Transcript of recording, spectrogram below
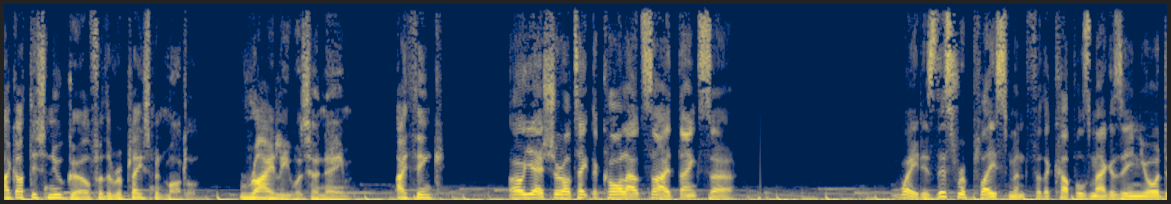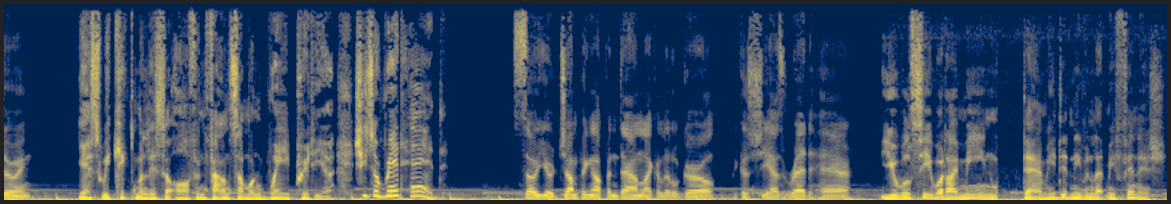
I got this new girl for the replacement model. Riley was her name. I think. Oh, yeah, sure, I'll take the call outside. Thanks, sir. Wait, is this replacement for the couples magazine you're doing? Yes, we kicked Melissa off and found someone way prettier. She's a redhead. So you're jumping up and down like a little girl because she has red hair? You will see what I mean. Damn, he didn't even let me finish.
